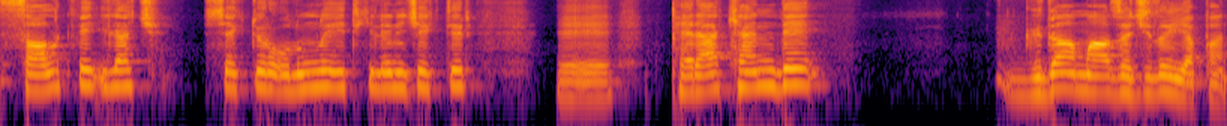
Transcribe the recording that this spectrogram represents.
sağlık ve ilaç sektörü olumlu etkilenecektir. Perakende gıda mağazacılığı yapan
